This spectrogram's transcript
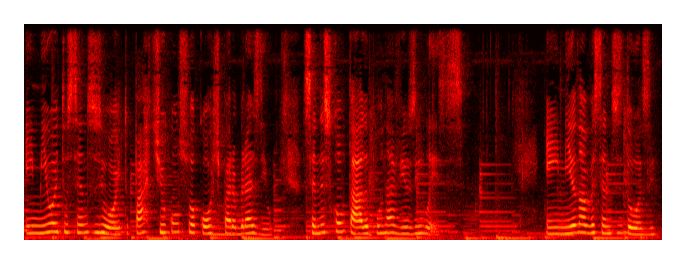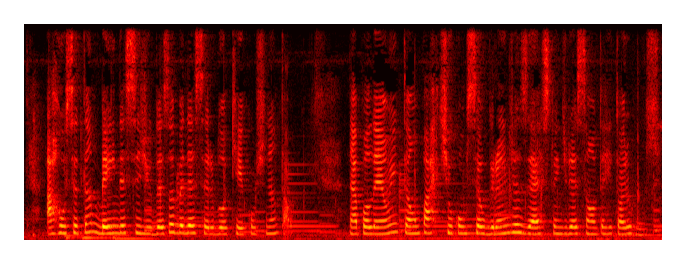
em 1808, partiu com sua corte para o Brasil, sendo escoltado por navios ingleses. Em 1912, a Rússia também decidiu desobedecer o bloqueio continental. Napoleão então partiu com seu grande exército em direção ao território russo,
